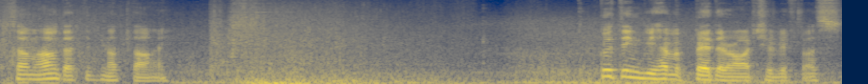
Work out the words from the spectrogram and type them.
Somehow that did not die. Good thing we have a better archer with us.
